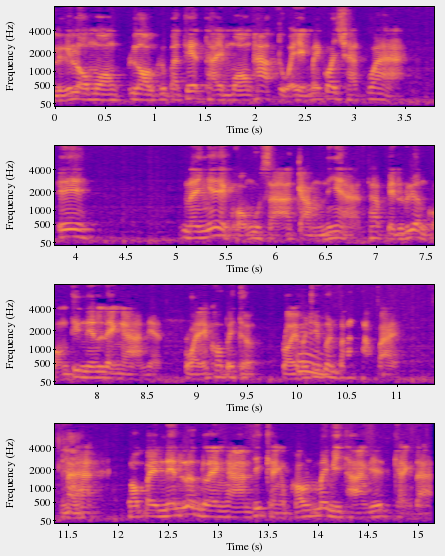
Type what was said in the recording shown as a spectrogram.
หรือเรามองเราคือประเทศไทยมองภาพตัวเองไม่ค่อยชัดว่า เอ๊ะในแง่ของอุตสาหกรรมเนี่ย ถ้าเป็นเรื่องของที่เน้นแรงงานเนี่ย ปล่อยให้เขาไปเถอะปล่อยไปที่อืมเพื่อนบ้านถักไปนะฮะเราไปเน้นเรื่องแรงงานที่แข่งกับเขาไม่มีทางที่จะแข่งได้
